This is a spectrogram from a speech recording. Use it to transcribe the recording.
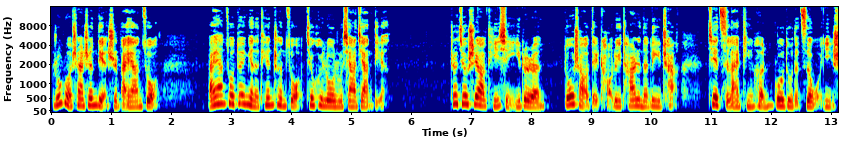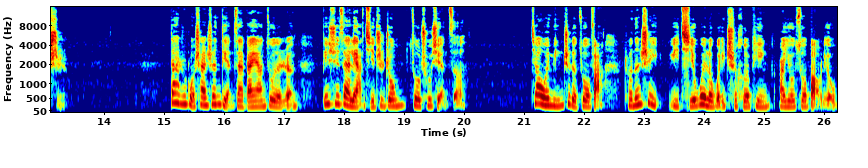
如果上升点是白羊座，白羊座对面的天秤座就会落入下降点。这就是要提醒一个人，多少得考虑他人的立场，借此来平衡过度的自我意识。但如果上升点在白羊座的人，必须在两极之中做出选择。较为明智的做法，可能是与其为了维持和平而有所保留，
